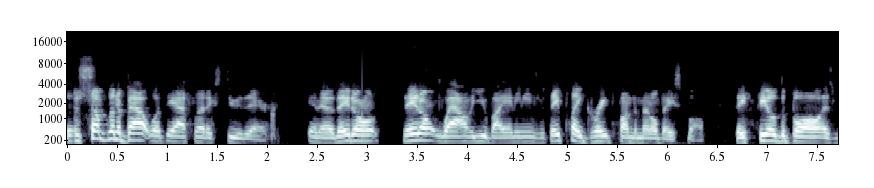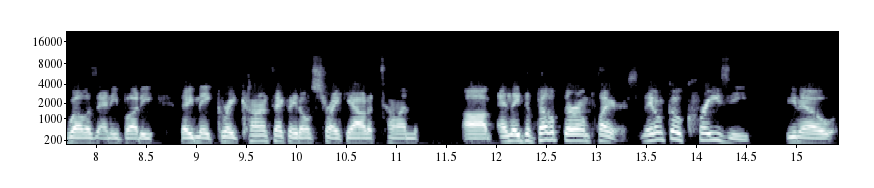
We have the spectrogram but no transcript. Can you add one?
there's something about what the Athletics do there. You know, they don't they don't wow you by any means, but they play great fundamental baseball. They field the ball as well as anybody. They make great contact. They don't strike out a ton, um, and they develop their own players. They don't go crazy, you know,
